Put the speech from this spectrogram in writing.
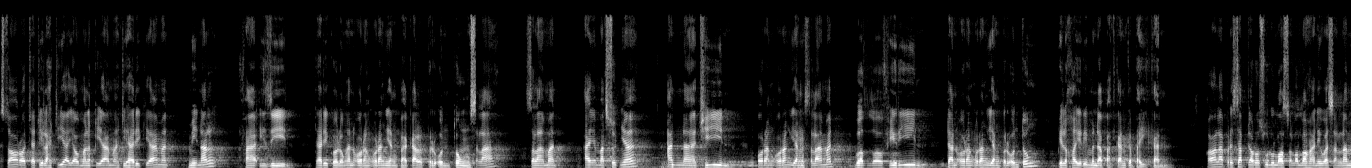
soro jadilah dia yaumal qiyamah di hari kiamat, minal faizin dari golongan orang-orang yang bakal beruntung selah selamat. Ayat maksudnya an-najin, orang-orang yang selamat, wadzafirin, dan orang-orang yang beruntung bil khairi mendapatkan kebaikan. Qala bersabda Rasulullah sallallahu alaihi wasallam,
